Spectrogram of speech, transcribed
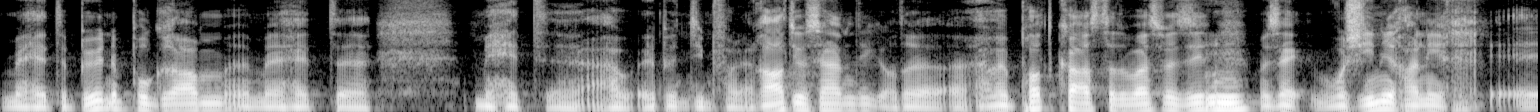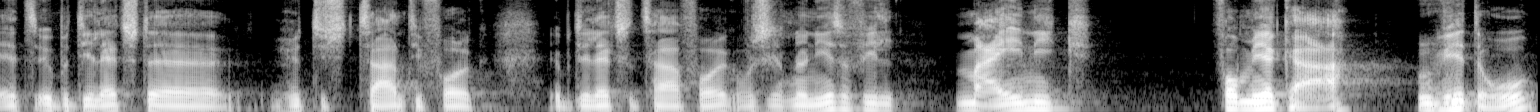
man, hat ein Bühnenprogramm, man hat, äh, man hat äh, auch eben in dem Fall eine Radiosendung oder äh, einen Podcast oder was weiß ich. Man sagt, wahrscheinlich habe ich jetzt über die letzten, heute ist die zehnte Folge, über die letzten zehn Folgen wahrscheinlich noch nie so viel Meinung von mir gegeben wie da.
